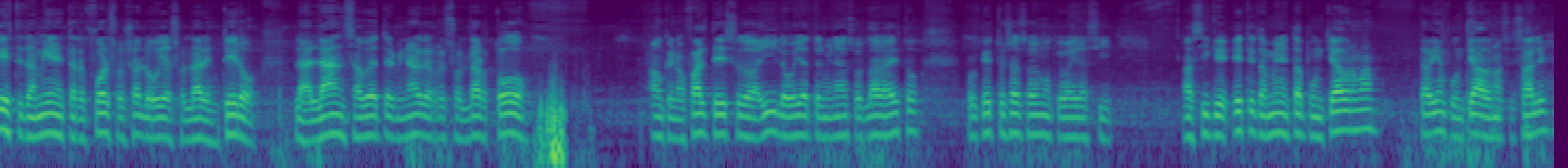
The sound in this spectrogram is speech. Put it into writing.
Este también este refuerzo ya lo voy a soldar entero. La lanza voy a terminar de resoldar todo. Aunque nos falte eso de ahí lo voy a terminar de soldar a esto porque esto ya sabemos que va a ir así. Así que este también está punteado nomás. Está bien punteado no se sale.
